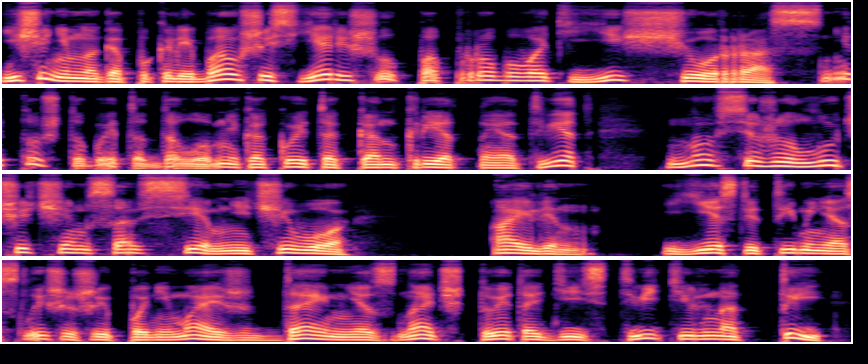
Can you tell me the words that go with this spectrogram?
Еще немного поколебавшись, я решил попробовать еще раз. Не то чтобы это дало мне какой-то конкретный ответ, но все же лучше, чем совсем ничего. Айлин, если ты меня слышишь и понимаешь, дай мне знать, что это действительно ты –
